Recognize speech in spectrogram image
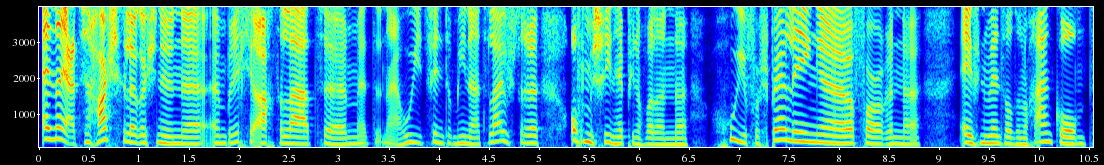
En nou ja, het is hartstikke leuk als je een, eh, een berichtje achterlaat eh, met nou, ja, hoe je het vindt om hiernaar te luisteren. Of misschien heb je nog wel een eh, goede voorspelling voor een evenement wat er nog aankomt.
